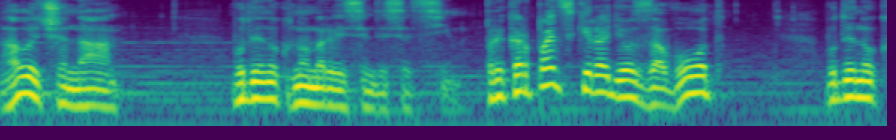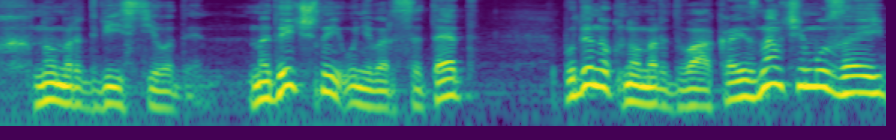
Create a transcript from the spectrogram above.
Галичина, будинок номер 87, Прикарпатський радіозавод, будинок номер 201, медичний університет, будинок номер 2 краєзнавчий музей,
